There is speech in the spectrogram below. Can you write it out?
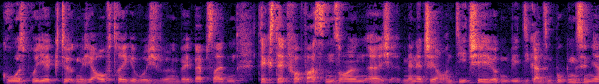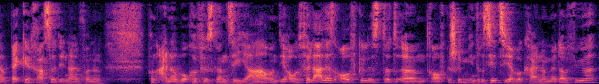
Großprojekte, irgendwelche Aufträge, wo ich Webseiten Text Mixtape verfassen sollen. Äh, ich manage ja auch einen DJ irgendwie. Die ganzen Bookings sind ja weggerasselt innerhalb von, von einer Woche fürs ganze Jahr und die Ausfälle alles aufgelistet, ähm, draufgeschrieben. Interessiert sich aber keiner mehr dafür,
